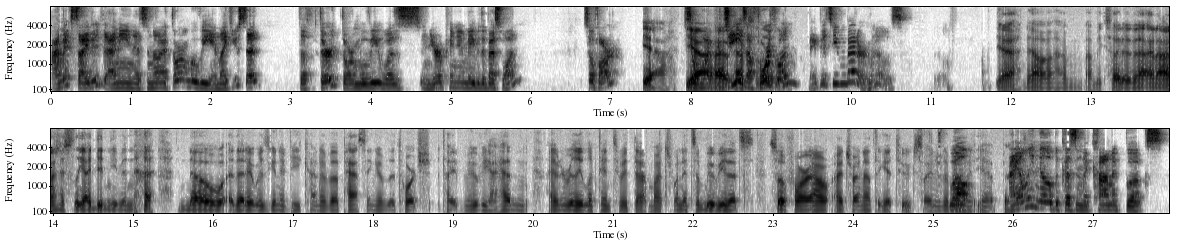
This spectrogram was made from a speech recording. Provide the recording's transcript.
I'm excited. I mean, it's another Thor movie, and like you said, the third Thor movie was, in your opinion, maybe the best one so far. Yeah, so yeah. Like, geez, a fourth one, maybe it's even better. Who knows? Yeah, no, I'm I'm excited, and honestly, I didn't even know that it was going to be kind of a passing of the torch type movie. I hadn't I haven't really looked into it that much. When it's a movie that's so far out, I try not to get too excited about well, it yet. But I only know because in the comic books,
